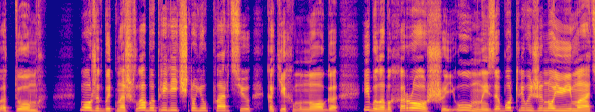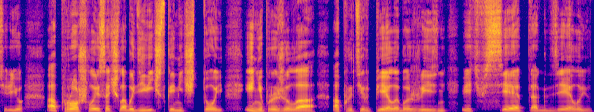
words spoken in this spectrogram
Потом, может быть, нашла бы приличную партию, каких много, и была бы хорошей, умной, заботливой женою и матерью, а прошлое сочла бы девической мечтой и не прожила, а протерпела бы жизнь, ведь все так делают.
